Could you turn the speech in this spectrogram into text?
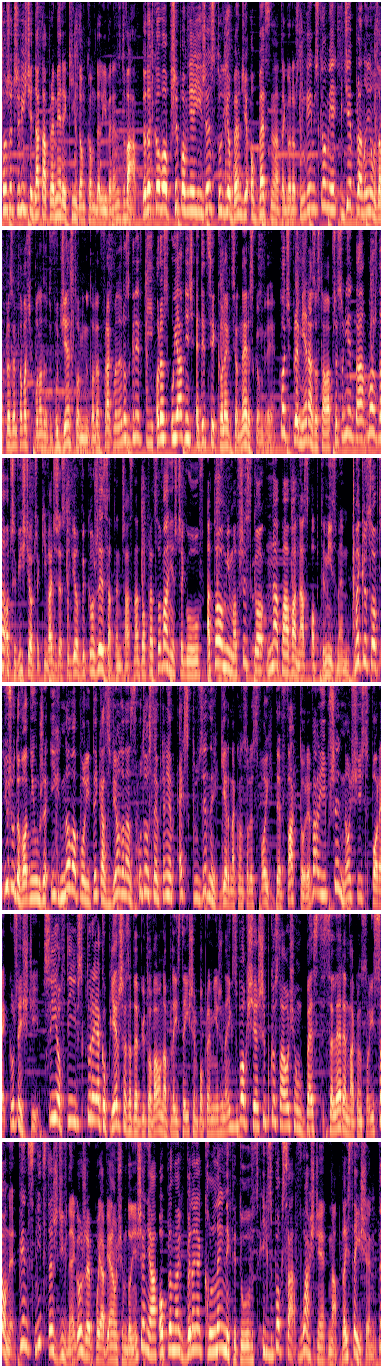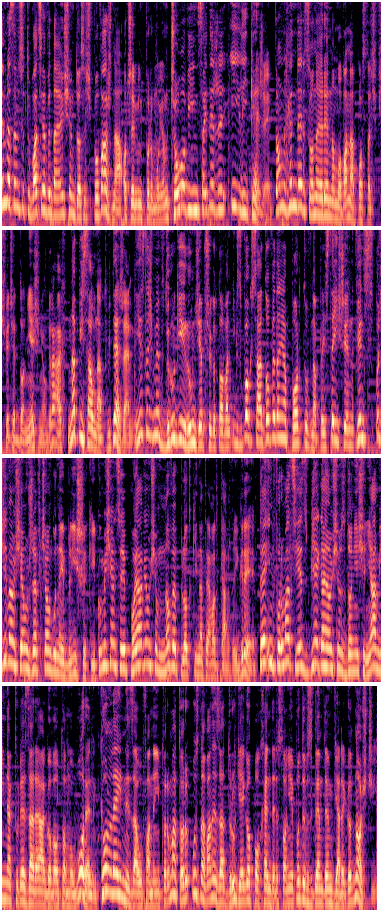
to rzeczywiście data premiery Kingdom Come Deliverance 2. Dodatkowo przypomnieli, że studio będzie obecne na tegorocznym Gamescomie, gdzie planują zaprezentować ponad 20-minutowe fragmenty rozgrywki oraz ujawnić edycję kolekcjonerską gry. Choć premiera została przesunięta, można oczywiście oczekiwać, że studio wykorzysta ten czas na dopracowanie szczegółów, a to mimo wszystko napawa nas optymizmem. Microsoft już udowodnił, że ich nowa polityka związana z udostępnianiem ekskluzywnych gier na konsole swoich de facto facto rywali przynosi spore korzyści. Sea of Thieves, które jako pierwsze zadebiutowało na PlayStation po premierze na Xboxie, szybko stało się bestsellerem na konsoli Sony, więc nic też dziwnego, że pojawiają się doniesienia o planach wydania kolejnych tytułów z Xboxa właśnie na PlayStation. Tym razem sytuacja wydaje się dosyć poważna, o czym informują czołowi insiderzy i leakerzy. Tom Henderson, renomowana postać w świecie doniesień o grach, napisał na Twitterze: Jesteśmy w drugiej rundzie przygotowań Xboxa do wydania portów na PlayStation, więc spodziewam się, że w ciągu najbliższych kilku miesięcy pojawią się nowe plotki na temat każdej gry. Te informacje zbiegają się z doniesieniami, na które zareagował Tom Warren, kolejny zaufany informator uznawany za drugiego po Hendersonie pod względem wiarygodności.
